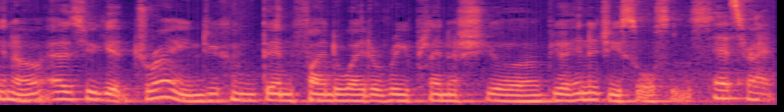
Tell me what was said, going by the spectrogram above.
you know, as you get drained, you can then find a way to replenish your your energy sources. That's right.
